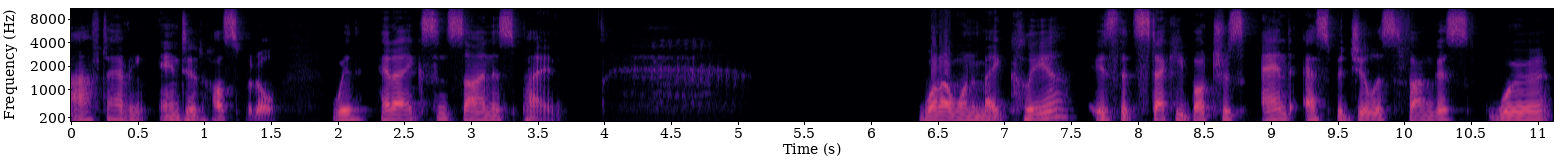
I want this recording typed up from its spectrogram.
after having entered hospital with headaches and sinus pain. What I want to make clear is that Stachybotrys and Aspergillus fungus were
